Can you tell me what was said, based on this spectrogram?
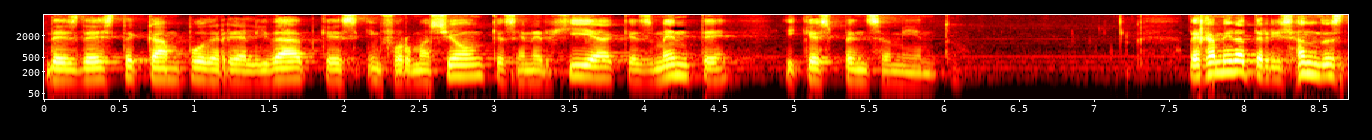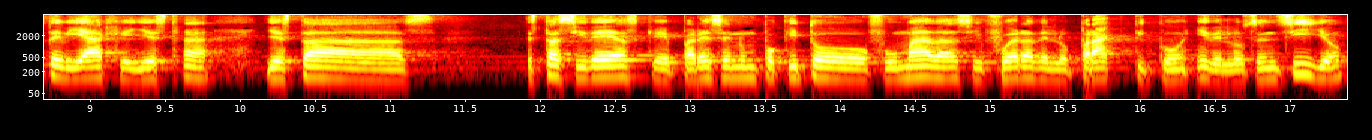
desde este campo de realidad que es información, que es energía, que es mente y que es pensamiento. Déjame ir aterrizando este viaje y, esta, y estas, estas ideas que parecen un poquito fumadas y fuera de lo práctico y de lo sencillo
